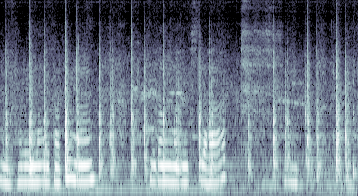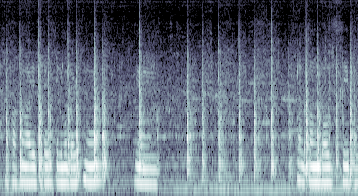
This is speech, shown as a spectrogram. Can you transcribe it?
Hmm, haluin lang ulit natin yan. Hanggang mag-mix lahat. Ayan. Nakakangali sa kayo sila magalit no. Ayan. Pantanggal sebo.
